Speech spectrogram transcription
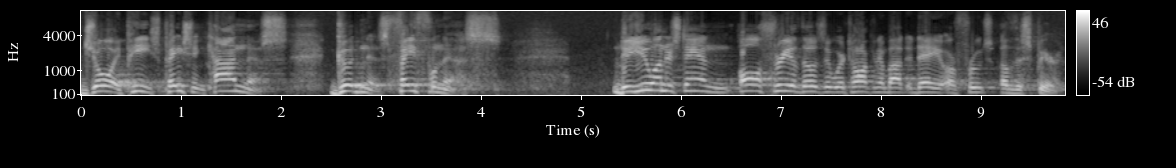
joy, peace, patience, kindness, goodness, faithfulness. Do you understand all three of those that we're talking about today are fruits of the spirit?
